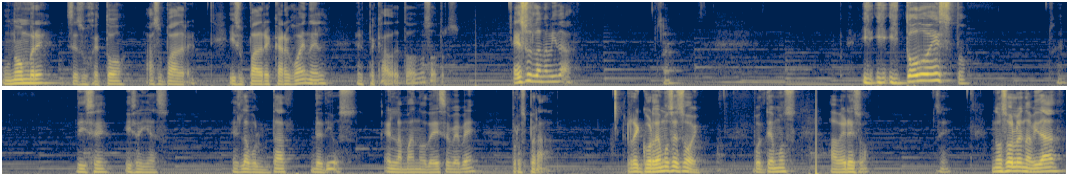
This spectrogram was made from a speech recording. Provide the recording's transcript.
un hombre, se sujetó a su padre, y su padre cargó en él el pecado de todos nosotros. Eso es la Navidad. Y, todo esto, dice Isaías, es la voluntad de Dios en la mano de ese bebé prosperada. Recordemos eso hoy. Voltemos a ver eso. No solo en Navidad,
